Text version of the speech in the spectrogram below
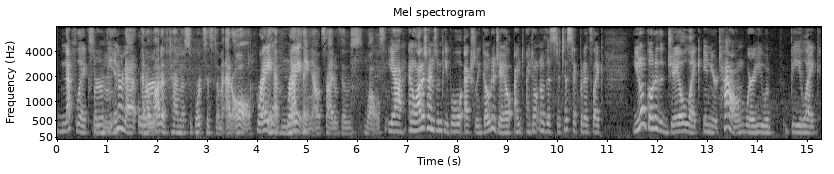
Netflix or the mm-hmm. internet or and a lot of time a support system at all. Right, They have right. nothing outside of those walls. Yeah, and a lot of times when people actually go to jail, I, I don't know the statistic, but it's like you don't go to the jail like in your town where you would be like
